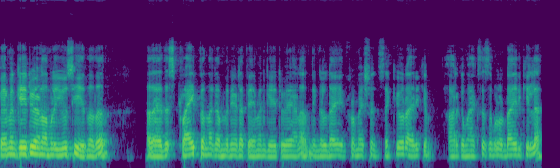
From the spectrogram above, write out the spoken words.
പേയ്മെന്റ് ഗേറ്റ്വേ ആണ് നമ്മൾ യൂസ് ചെയ്യുന്നത്. അതായത് സ്ട്രൈപ്പ് എന്ന കമ്പനിയുടെ പേയ്മെന്റ് ഗേറ്റ്വേ ആണ്. നിങ്ങളുടെ ഇൻഫർമേഷൻ സെക്യൂർ ആയിരിക്കും. ആർക്കും ആക്സസിബിൾ ഉണ്ടായിരിക്കില്ല.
